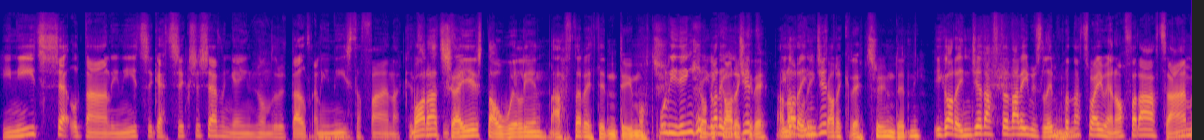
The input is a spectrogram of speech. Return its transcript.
He needs to settle down. He needs to get six or seven games under his belt, and he needs to find that. what I'd say is though Willian after it didn't do much Well, he didn't- so he got got injured. a grip He got injured. got a grip to him didn't he He got injured after that. He was limping. Mm. That's why he went off at half time.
